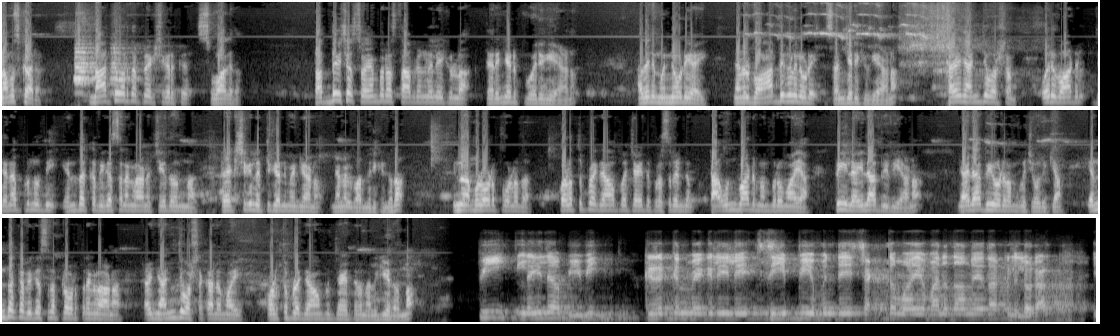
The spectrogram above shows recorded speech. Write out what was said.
നമസ്കാരം. നാട്ടുവാർത്ത പ്രേക്ഷകർക്ക് സ്വാഗതം. തദ്ദേശ സ്വയംഭരണ സ്ഥാപനങ്ങളിലേക്കുള്ള തെരഞ്ഞെടുപ്പ് വരികയാണ്. അതിന് മുന്നോടിയായി ഞങ്ങൾ വാർഡുകളിലൂടെ സഞ്ചരിക്കുകയാണ്. കഴിഞ്ഞ അഞ്ച് വർഷം ഒരു വാർഡിൽ ജനപ്രതിനിധി എന്തൊക്കെ വികസനങ്ങളാണ് ചെയ്തതെന്ന് പ്രേക്ഷകരിൽ എത്തിക്കാൻ വേണ്ടിയാണ് ഞങ്ങൾ വന്നിരിക്കുന്നത്. ഇന്ന് നമ്മളോടൊപ്പം ഉള്ളത് കൊളത്തുപ്പുഴ ഗ്രാമപഞ്ചായത്ത് പ്രസിഡന്റും ടൗൺ വാർഡ് മെമ്പറുമായ പി ലൈല ബിബിയാണ് ലൈല ബീവിയോട് നമുക്ക് ചോദിക്കാം എന്തൊക്കെ വികസന പ്രവർത്തനങ്ങളാണ് കഴിഞ്ഞ അഞ്ച് വർഷക്കാലമായി കൊളത്തുപ്പുഴ ഗ്രാമപഞ്ചായത്തിന് നൽകിയതെന്ന്. പി ലൈല ബീവി കിഴക്കൻ മേഖലയിലെ സി പി എമ്മിന്റെ ശക്തമായ വനിതാ നേതാക്കളിൽ ഒരാൾ.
